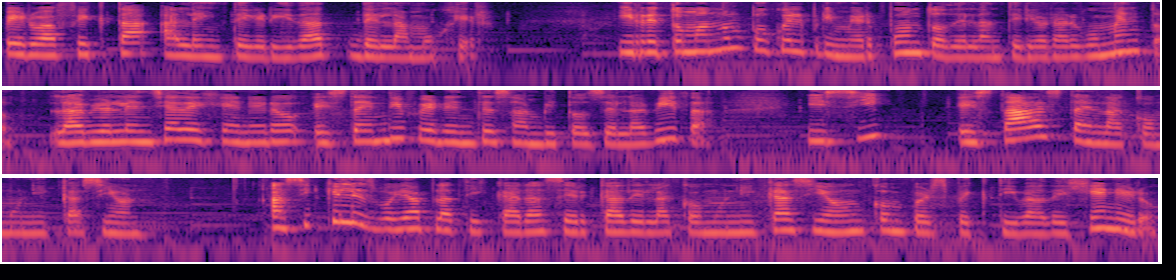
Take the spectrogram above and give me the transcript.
pero afecta a la integridad de la mujer. Y retomando un poco el primer punto del anterior argumento, la violencia de género está en diferentes ámbitos de la vida y sí, está hasta en la comunicación. Así que les voy a platicar acerca de la comunicación con perspectiva de género.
